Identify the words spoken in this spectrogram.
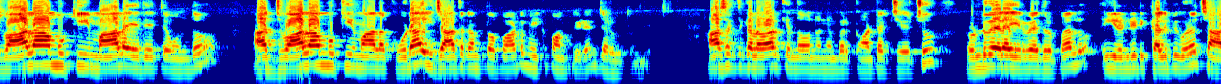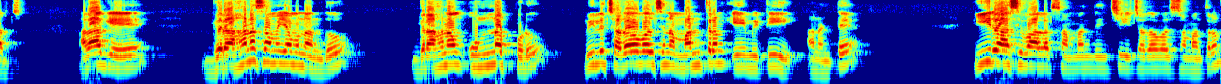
జ్వాలాముఖి మాల ఏదైతే ఉందో ఆ జ్వాలాముఖి మాల కూడా ఈ జాతకంతో పాటు మీకు పంపించడం జరుగుతుంది. ఆసక్తి కలవారు కింద ఉన్న నెంబర్ కాంటాక్ట్ చేయొచ్చు. రెండు వేల ఇరవై ఐదు రూపాయలు ఈ రెండింటికి కలిపి కూడా ఛార్జ్. అలాగే గ్రహణ సమయమునందు గ్రహణం ఉన్నప్పుడు వీళ్ళు చదవవలసిన మంత్రం ఏమిటి అనంటే ఈ రాశి వాళ్ళకు సంబంధించి చదవవలసిన మంత్రం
